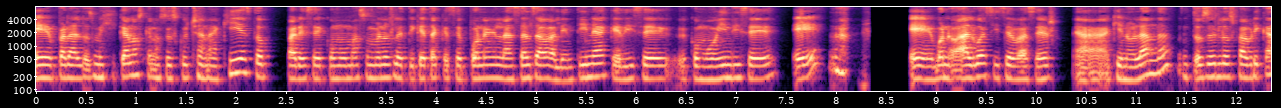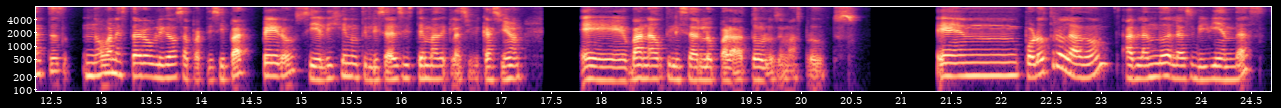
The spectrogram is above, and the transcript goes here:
Eh, para los mexicanos que nos escuchan aquí, esto parece como más o menos la etiqueta que se pone en la salsa valentina que dice eh, como índice E, Eh, bueno, algo así se va a hacer aquí en Holanda. Entonces los fabricantes no van a estar obligados a participar, pero si eligen utilizar el sistema de clasificación, eh, van a utilizarlo para todos los demás productos. por otro lado, hablando de las viviendas,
